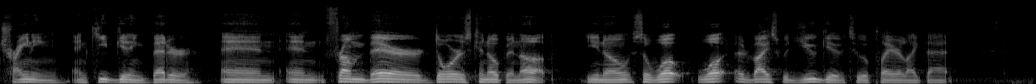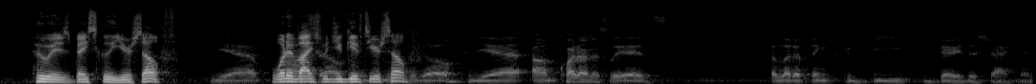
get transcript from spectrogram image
training and keep getting better, and and from there, doors can open up. You know, so what what advice would you give to a player like that, who is basically yourself? Yeah. What advice would you give to yourself? Yeah. Um. Quite honestly, it's a lot of things could be very distracting.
